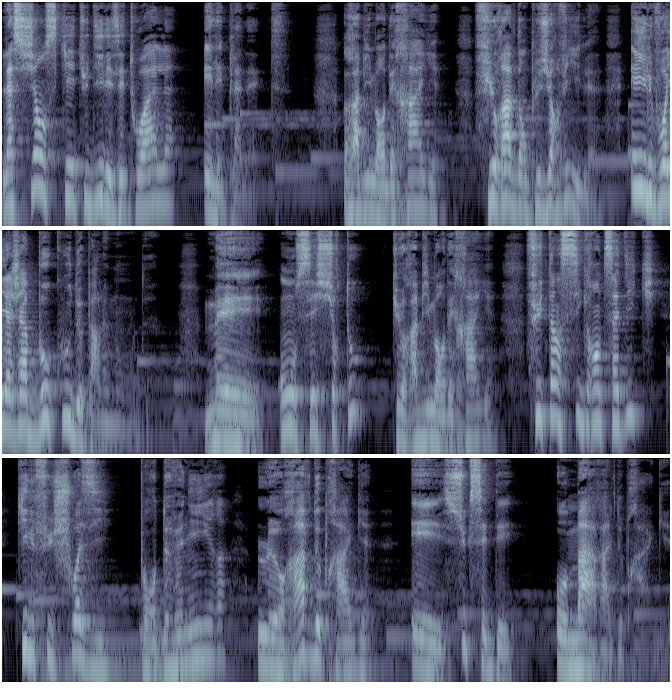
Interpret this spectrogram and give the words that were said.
la science qui étudie les étoiles et les planètes. Rabbi Mordechai fut rave dans plusieurs villes et il voyagea beaucoup de par le monde. Mais on sait surtout que Rabbi Mordechai fut un si grand sadique qu'il fut choisi pour devenir le Rave de Prague et succéder au Maharal de Prague.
